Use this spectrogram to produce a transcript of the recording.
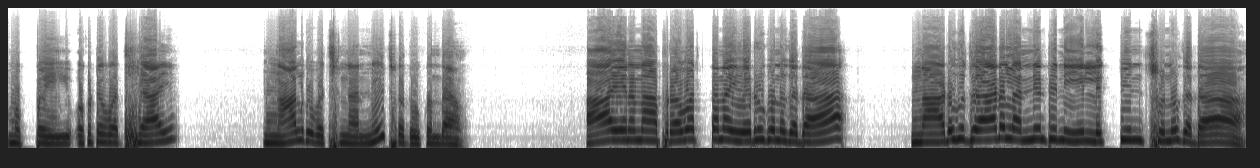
ముప్పై ఒకటవ అధ్యాయం నాలుగు వచనాన్ని చదువుకుందాం. ఆయన నా ప్రవర్తన ఎరుగును గదా. నా అడుగు జాడలన్నింటినీ లెక్కించును గదా.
